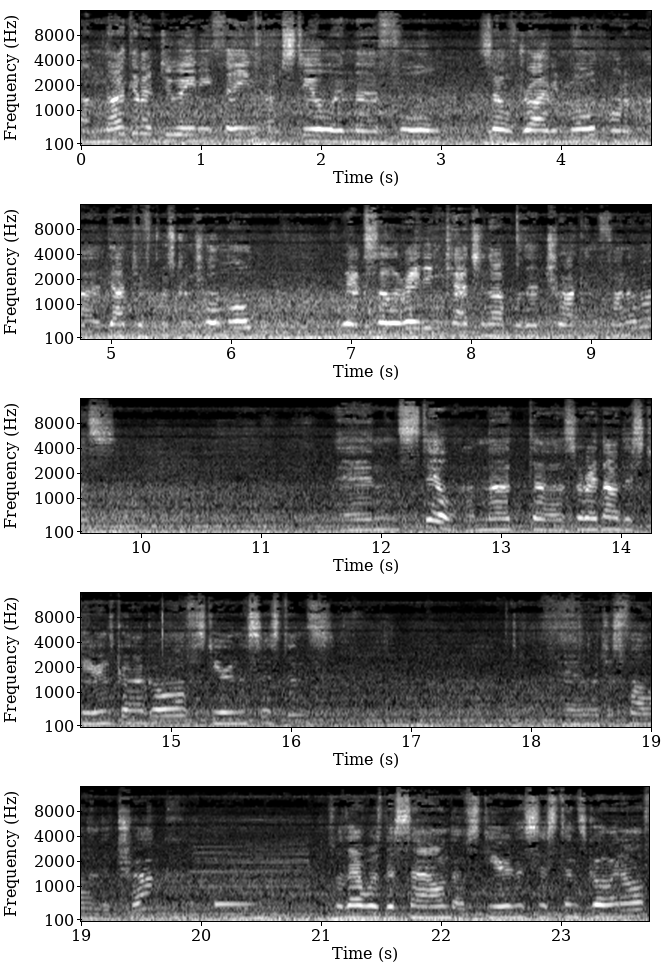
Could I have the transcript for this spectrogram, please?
I'm not gonna do anything. I'm still in the full self-driving mode, or uh, adaptive cruise control mode. We're accelerating, catching up with a truck in front of us. Still, I'm not, uh, so right now the steering's gonna go off, steering assistance. And we're just following the truck. So that was the sound of steering assistance going off.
